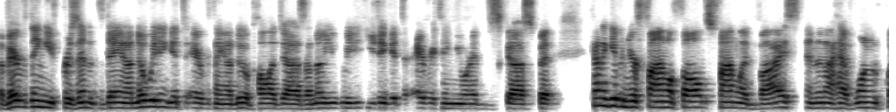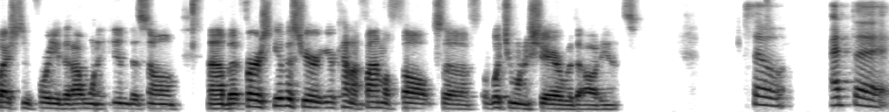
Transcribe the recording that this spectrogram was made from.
of everything you've presented today. And I know we didn't get to everything. I do apologize. I know you we, you didn't get to everything you wanted to discuss, but kind of giving your final thoughts, final advice, and then I have one question for you that I want to end this on. Uh, but first, give us your your kind of final thoughts of what you want to share with the audience. So at the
